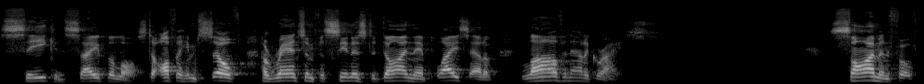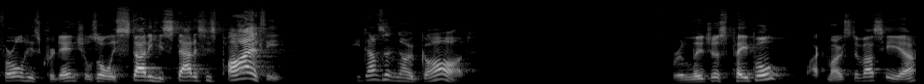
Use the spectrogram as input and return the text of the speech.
to seek and save the lost, to offer himself a ransom for sinners to die in their place out of love and out of grace. Simon, for, for all his credentials, all his study, his status, his piety, he doesn't know God. Religious people like most of us here,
